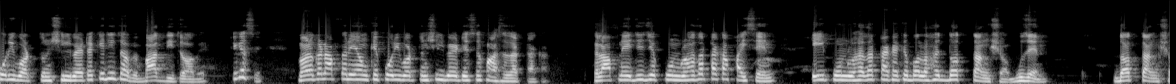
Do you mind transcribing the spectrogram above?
পরিবর্তনশীল ব্যয়টাকে দিতে হবে, বাদ দিতে হবে, ঠিক আছে? মনে করেন আপনার এই অঙ্কে পরিবর্তনশীল ব্যয়টা এসে পাঁচ হাজার টাকা। তাহলে আপনি এই যে পনেরো হাজার টাকা পাইছেন, এই পনেরো হাজার টাকাকে বলা হয় দত্তাংশ, বুঝেন? দত্তাংশ।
